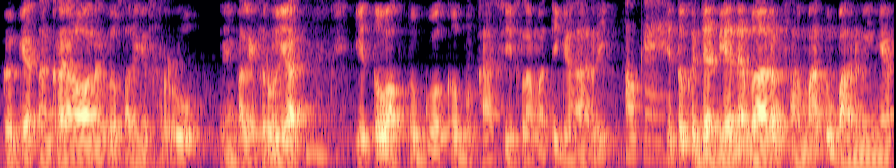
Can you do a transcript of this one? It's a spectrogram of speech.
kegiatan kerelawanan gue paling seru yang paling seru ya itu waktu gue ke Bekasi selama tiga hari. Oke. itu kejadiannya bareng sama tumpahan minyak.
